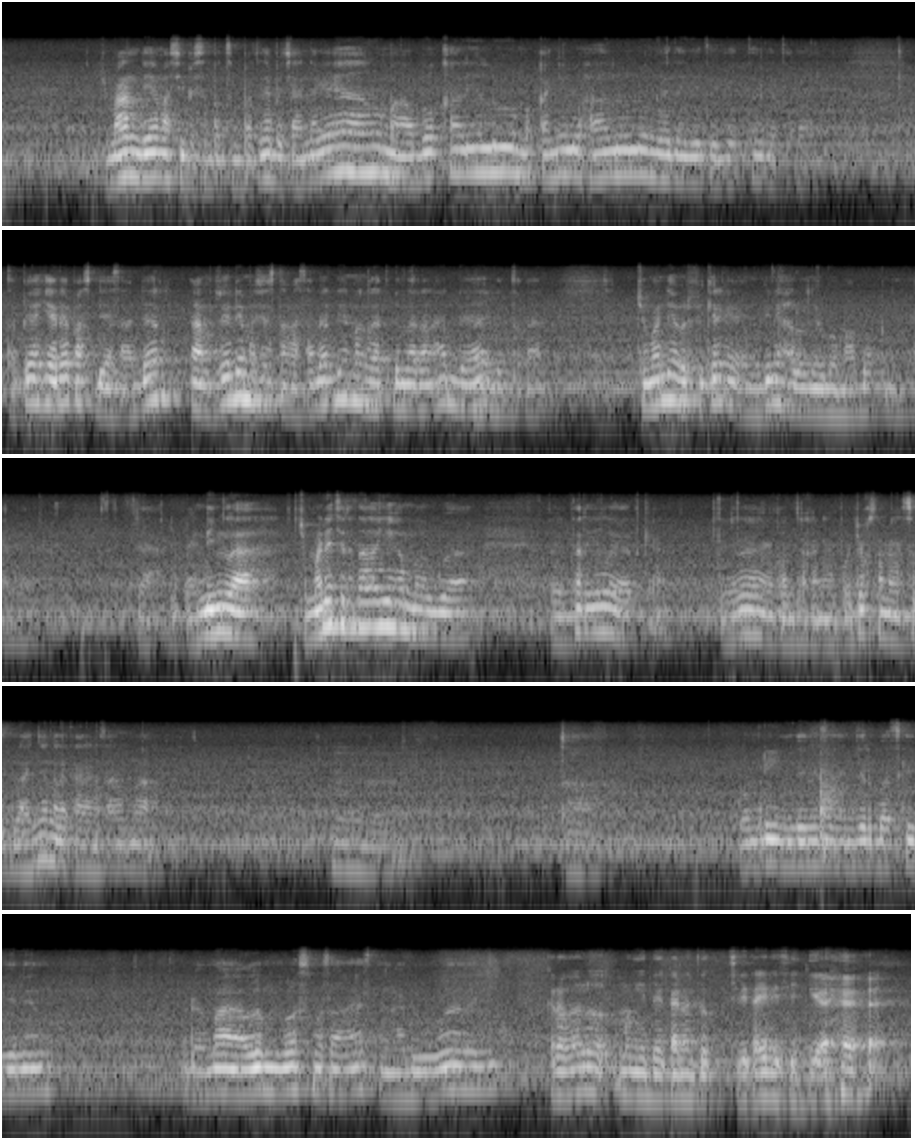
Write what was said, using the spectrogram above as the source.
Cuman dia masih sempet sempetnya bercanda ya lu mabok kali lu makanya lu halu lu nggak ada gitu gitu gitu kan. Tapi akhirnya pas dia sadar ah, maksudnya dia masih setengah sadar dia emang ngeliat beneran ada Hmm. gitu kan. Cuman dia berpikir kayak mungkin halunya gue mabok nih kan ya. Dipending lah. Cuma dia cerita lagi sama gue ternyata relate kan ternyata yang kontrakan yang pojok sama yang sebelahnya ngeliat hal yang sama Hmm. tuh gue merinding sih anjir bahas kayak ginian udah malam bos masalahnya setengah dua lagi Kenapa lu mengidekan untuk cerita ini sih? Enggak.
